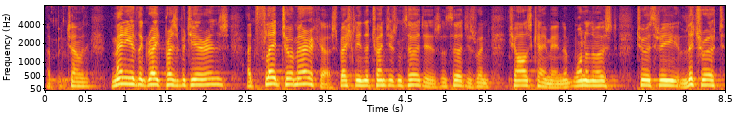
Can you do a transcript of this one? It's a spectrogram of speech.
a term. Many of the great Presbyterians had fled to America, especially in the 20s and 30s, the 30s when Charles came in. One of the most two or three literate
